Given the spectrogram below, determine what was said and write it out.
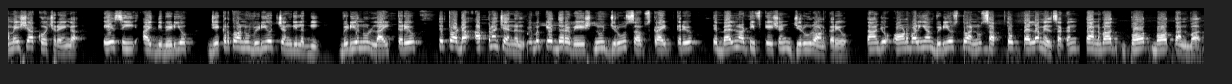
ਹਮੇਸ਼ਾ ਖੁਸ਼ ਰਹੇਗਾ। ਇਹ ਸੀ ਅੱਜ ਦੀ ਵੀਡੀਓ। ਜੇਕਰ ਤੁਹਾਨੂੰ ਵੀਡੀਓ ਚੰਗੀ ਲੱਗੀ, ਵੀਡੀਓ ਨੂੰ ਲਾਈਕ ਕਰਿਓ ਤੇ ਤੁਹਾਡਾ ਆਪਣਾ ਚੈਨਲ ਵਿਵਕੇ ਦਰਵੇਸ਼ ਨੂੰ ਜਰੂਰ ਸਬਸਕ੍ਰਾਈਬ ਕਰਿਓ ਤੇ ਬੈਲ ਨੋਟੀਫਿਕੇਸ਼ਨ ਜਰੂਰ ਔਨ ਕਰਿਓ ਤਾਂ ਜੋ ਆਉਣ ਵਾਲੀਆਂ ਵੀਡੀਓਜ਼ ਤੁਹਾਨੂੰ ਸਭ ਤੋਂ ਪਹਿਲਾਂ ਮਿਲ ਸਕਣ। ਧੰਨਵਾਦ ਬਹੁਤ ਬਹੁਤ ਧੰਨਵਾਦ।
